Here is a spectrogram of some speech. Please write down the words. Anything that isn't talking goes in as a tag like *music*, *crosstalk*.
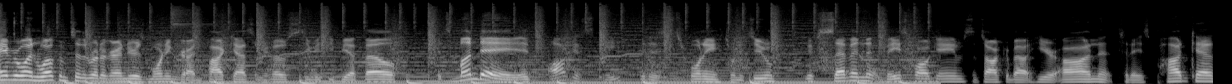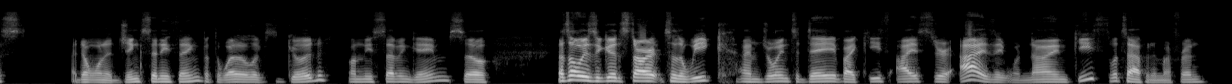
Hey everyone, welcome to the RotoGrinders Morning Grind Podcast. I'm your host, StevieTPFL. It's Monday, it's August 8th, it is 2022. We have seven baseball games to talk about here on today's podcast. I don't want to jinx anything, but the weather looks good on these seven games. So that's always a good start to the week. I'm joined today by Keith Eister, Eys819. Keith, what's happening, my friend?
